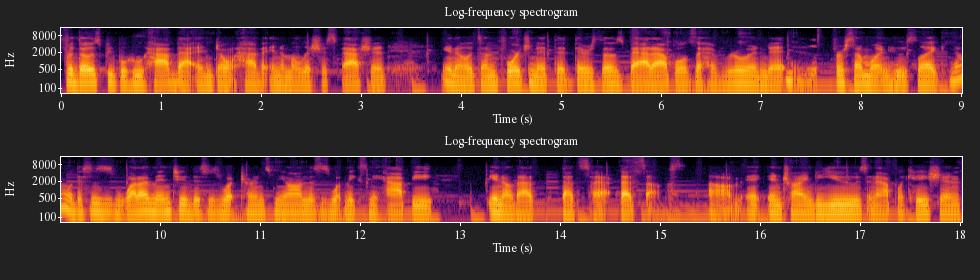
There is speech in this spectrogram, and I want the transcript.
for those people who have that and don't have it in a malicious fashion you know it's unfortunate that there's those bad apples that have ruined it for someone who's like no this is what i'm into. This is what turns me on. This is what makes me happy. You know that that's that sucks um, in, in trying to use an application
